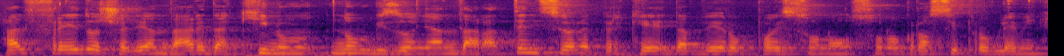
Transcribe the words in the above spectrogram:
Alfredo, credo, cioè di andare da chi non, non bisogna andare. Attenzione perché davvero poi sono, sono, grossi problemi.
